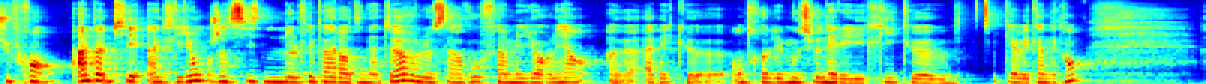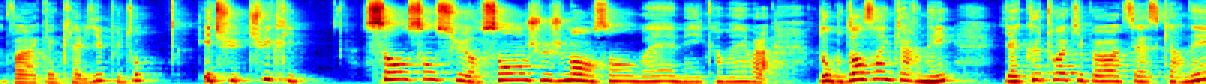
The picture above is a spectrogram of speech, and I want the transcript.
tu prends un papier, un crayon, j'insiste, ne le fais pas à l'ordinateur, le cerveau fait un meilleur lien euh, euh, entre l'émotionnel et les clics euh, qu'avec un écran, enfin avec un clavier plutôt, et tu, tu écris. Sans censure, sans jugement, sans ouais mais quand même, voilà. Donc dans un carnet, il y a que toi qui peux avoir accès à ce carnet,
